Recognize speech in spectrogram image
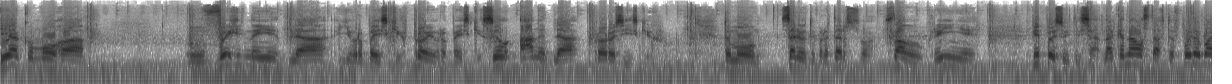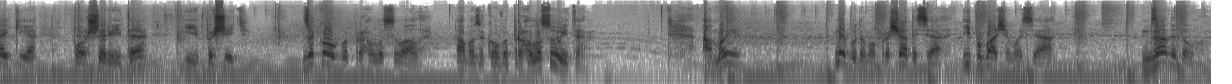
якомога вигідний для європейських проєвропейських сил, а не для проросійських. Тому салюти братерство, слава Україні! Підписуйтеся на канал, ставте вподобайки, поширюйте і пишіть, за кого ви проголосували або за кого ви проголосуєте. А ми не будемо прощатися і побачимося за недовго.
